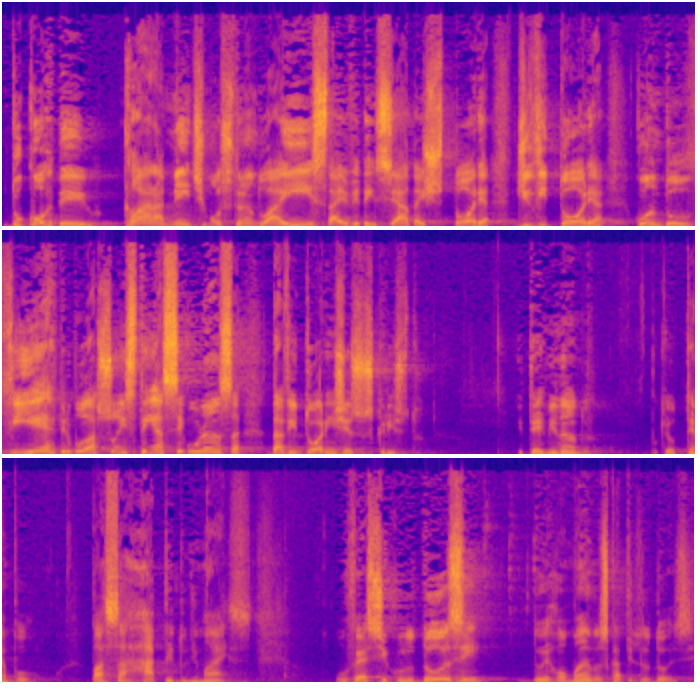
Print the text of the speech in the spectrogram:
do Cordeiro, claramente mostrando aí está evidenciada a história de vitória. Quando vier tribulações, tem a segurança da vitória em Jesus Cristo. E terminando, porque o tempo passa rápido demais. O versículo 12 do Romanos, capítulo 12.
